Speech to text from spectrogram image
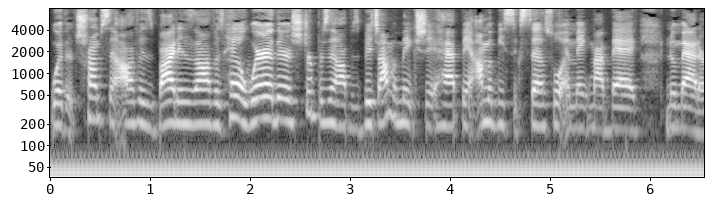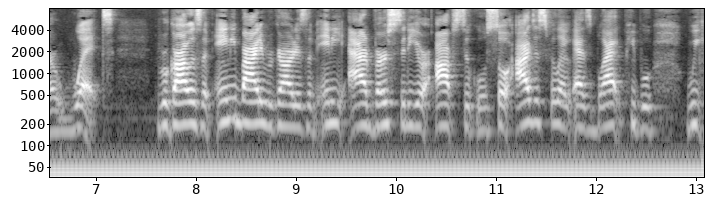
Whether Trump's in office, Biden's in office, hell, where there's strippers in office, bitch, I'm gonna make shit happen. I'm gonna be successful and make my bag no matter what. Regardless of anybody, regardless of any adversity or obstacles. So I just feel like as black people, we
